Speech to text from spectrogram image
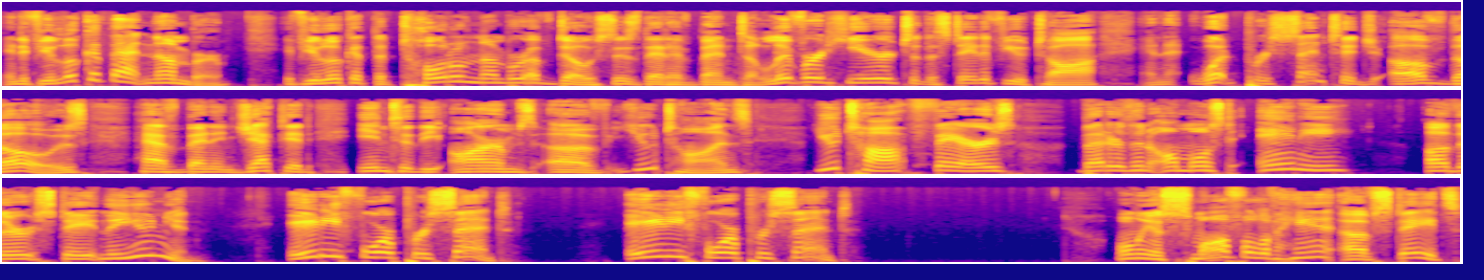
And if you look at that number, if you look at the total number of doses that have been delivered here to the state of Utah and what percentage of those have been injected into the arms of Utahns, Utah fares better than almost any other state in the union. 84%. 84%. Only a small full of, of states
